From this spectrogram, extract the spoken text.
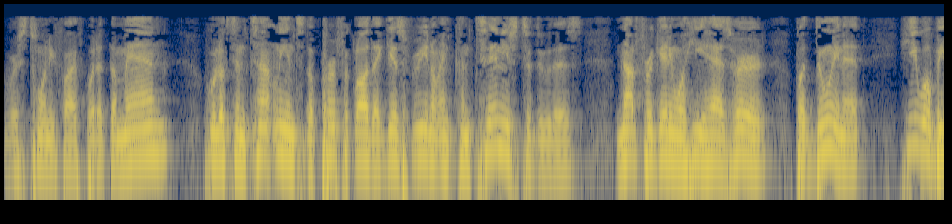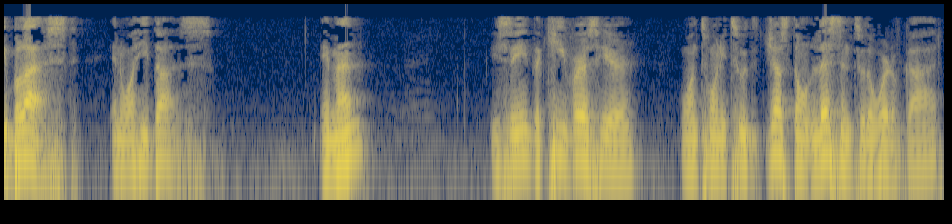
Verse 25. But if the man who looks intently into the perfect law that gives freedom and continues to do this, not forgetting what he has heard, but doing it, he will be blessed in what he does. Amen? You see, the key verse here 122, just don't listen to the word of God.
